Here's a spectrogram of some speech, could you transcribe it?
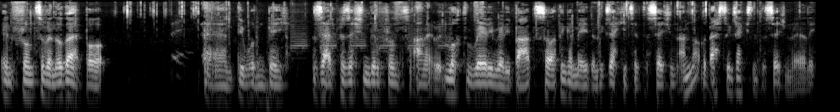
in front of another, but um, they wouldn't be Z positioned in front, and it looked really, really bad. So I think I made an executive decision, and not the best executive decision really,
